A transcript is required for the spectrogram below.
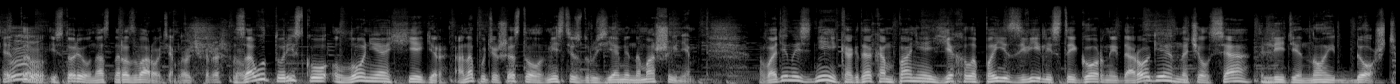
Это история у нас на развороте. Очень хорошо. Зовут туристку Лония Хегер. Она путешествовала вместе с друзьями на машине. В один из дней, когда компания ехала по извилистой горной дороге, начался ледяной дождь.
